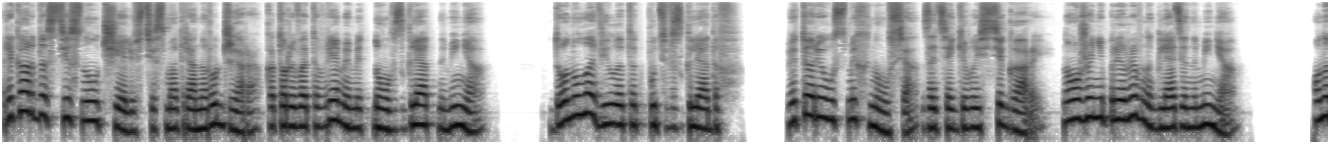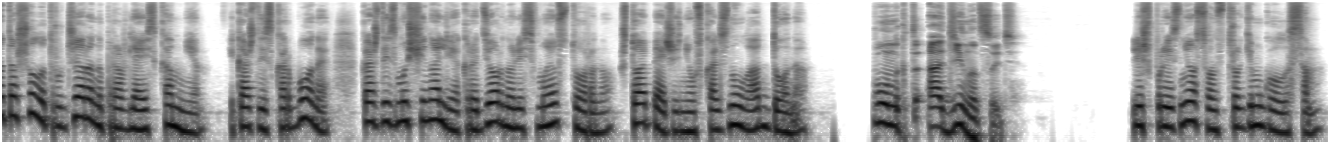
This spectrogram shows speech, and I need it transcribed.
Рикардо стиснул челюсти, смотря на Руджера, который в это время метнул взгляд на меня. Дон уловил этот путь взглядов. Виторио усмехнулся, затягиваясь сигарой, но уже непрерывно глядя на меня. Он отошел от Руджера, направляясь ко мне, и каждый из Карбоны, каждый из мужчин Аллегра дернулись в мою сторону, что опять же не ускользнуло от Дона. «Пункт одиннадцать», — лишь произнес он строгим голосом.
